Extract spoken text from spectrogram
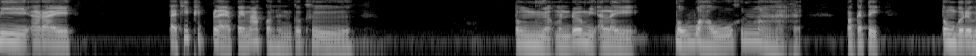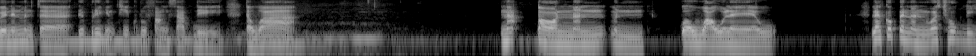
มีอะไร แต่ที่ผิดแปลกไปมากกว่านั้นก็คือ ตรงเหงือกมันเริ่มมีอะไรเว้าๆขึ้นมา ปกติตรงบริเวณนั้นมันจะเรียบๆอย่างที่คุณผู้ฟังทราบดี แต่ว่าณตอนนั้นมันเว้าๆแล้ว แล้วก็เป็นอันว่าโชคดี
